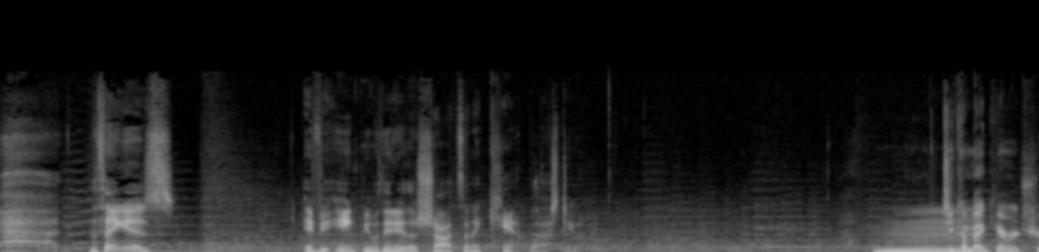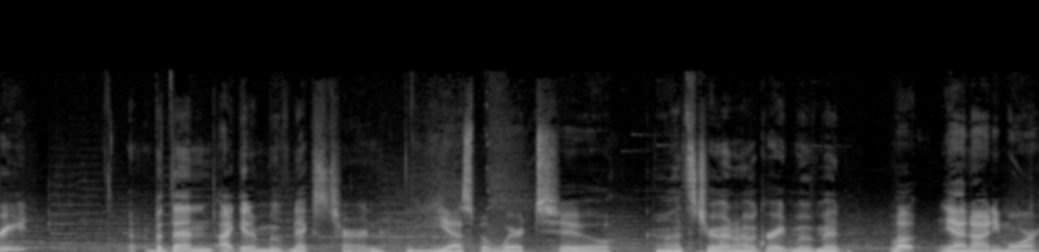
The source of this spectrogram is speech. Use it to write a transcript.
the thing is, if you ink me with any of those shots, then I can't blast you. Do you come hmm. back here and retreat? But then I get a move next turn. Yes, but where to? Oh, that's true. I don't have a great movement. Well, yeah, not anymore.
